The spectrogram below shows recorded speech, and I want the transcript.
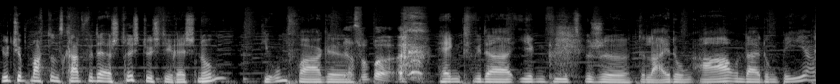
YouTube macht uns gerade wieder einen Strich durch die Rechnung. Die Umfrage Ja, super. hängt wieder irgendwie zwischen der Leitung A und Leitung B an.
